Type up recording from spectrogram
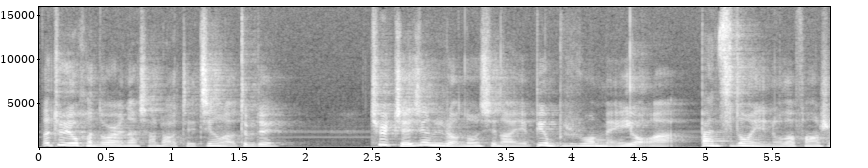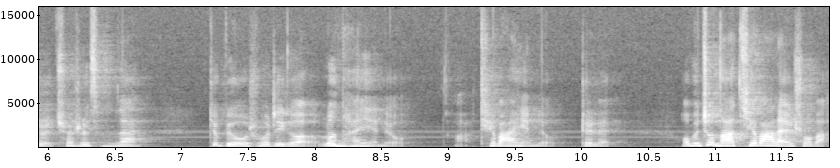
那就有很多人呢想找捷径了，对不对？其实捷径这种东西呢，也并不是说没有啊，半自动引流的方式确实存在。就比如说这个论坛引流啊、贴吧引流这类，我们就拿贴吧来说吧。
